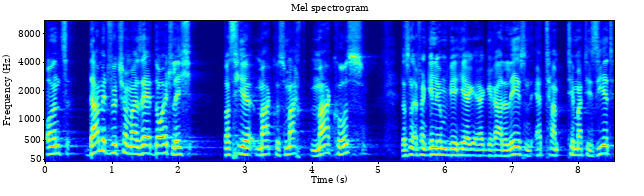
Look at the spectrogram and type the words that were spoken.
Und damit wird schon mal sehr deutlich, was hier Markus macht. Markus, das ist ein Evangelium, wir hier äh, gerade lesen, er thematisiert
